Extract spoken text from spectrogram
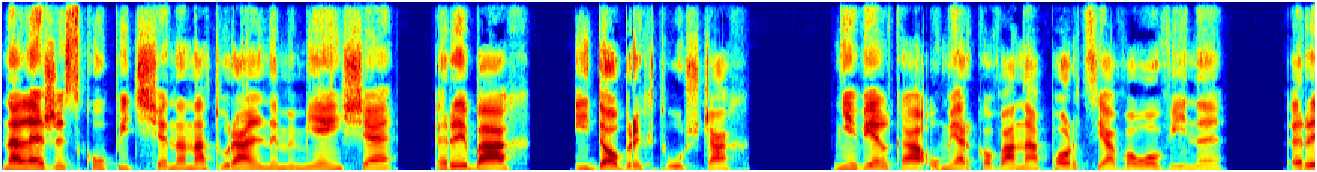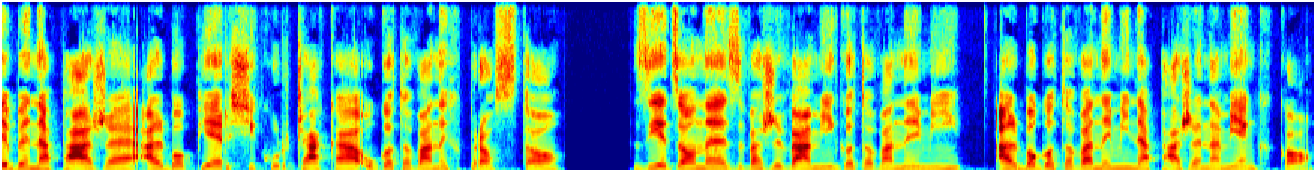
należy skupić się na naturalnym mięsie, rybach i dobrych tłuszczach. Niewielka umiarkowana porcja wołowiny, ryby na parze albo piersi kurczaka ugotowanych prosto, zjedzone z warzywami gotowanymi albo gotowanymi na parze na miękko.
